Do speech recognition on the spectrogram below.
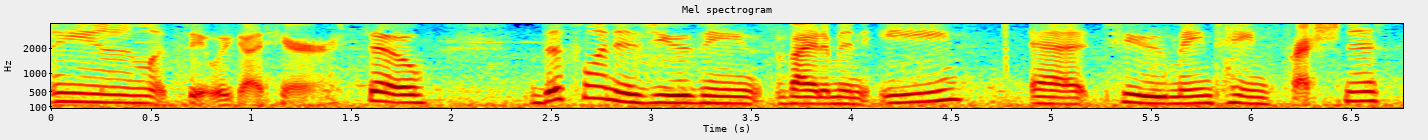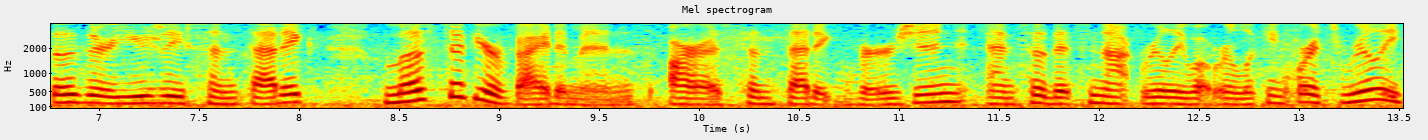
And let's see what we got here. So this one is using vitamin E uh, to maintain freshness, those are usually synthetic. Most of your vitamins are a synthetic version, and so that's not really what we're looking for. It's really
